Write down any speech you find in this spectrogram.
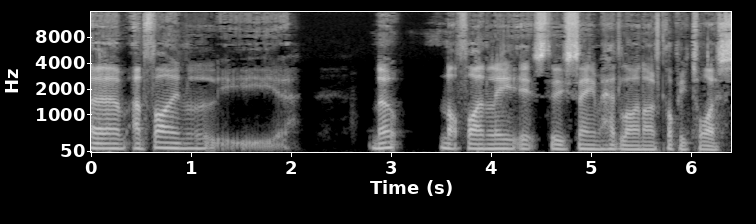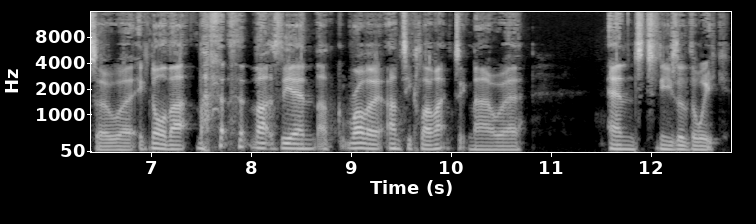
Um, and finally, no, not finally. It's the same headline I've copied twice, so uh, ignore that. That's the end. Got rather anticlimactic now. Uh, end to news of the week.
